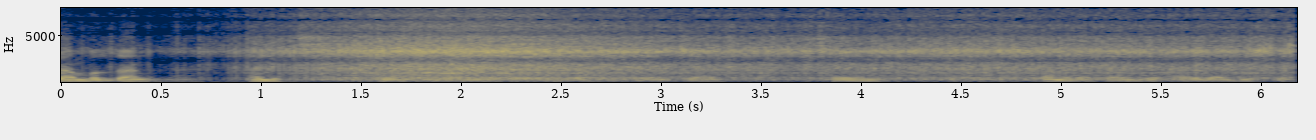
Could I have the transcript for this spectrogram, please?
İstanbul'dan Halit. Sayın hanımefendi Aylar Gülses.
